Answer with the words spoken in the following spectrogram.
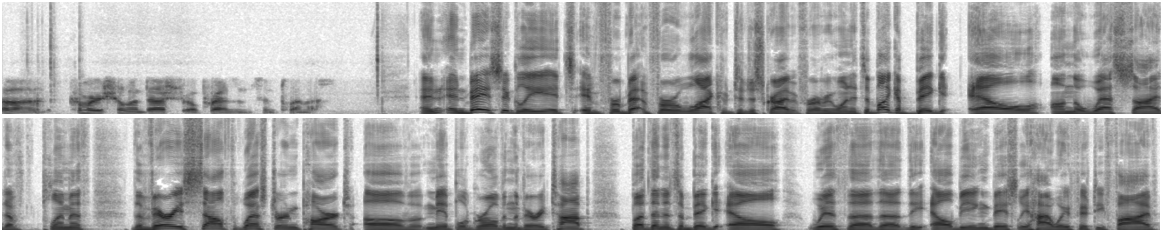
uh, commercial industrial presence in Plymouth. And and basically, it's for for lack of to describe it for everyone, it's like a big L on the west side of Plymouth, the very southwestern part of Maple Grove, in the very top. But then it's a big L with uh, the the L being basically Highway 55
